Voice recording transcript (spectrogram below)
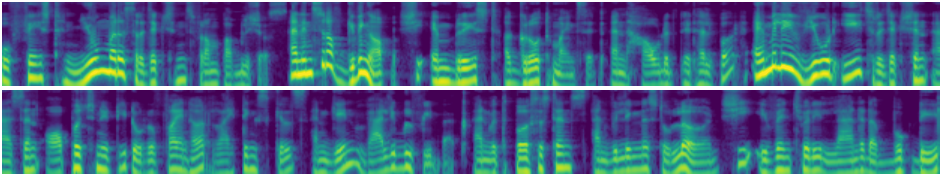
who faced numerous rejections from publishers. And instead of giving up, she embraced a growth mindset. And how did it help her? Emily viewed each rejection as an opportunity to refine her writing skills and gain valuable feedback. And with persistence and willingness to learn, she eventually landed a book deal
